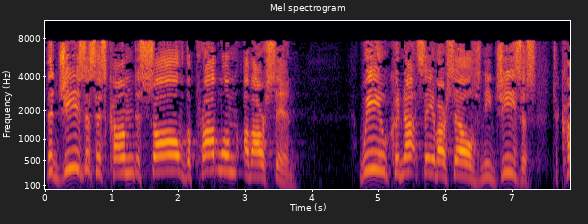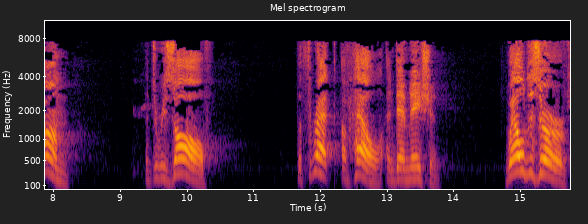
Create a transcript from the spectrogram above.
that Jesus has come to solve the problem of our sin. We who could not save ourselves need Jesus to come and to resolve the threat of hell and damnation well deserved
